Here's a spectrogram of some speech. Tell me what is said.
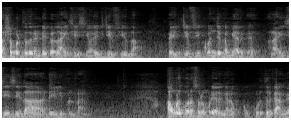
கஷ்டப்படுத்துறது ரெண்டே பேர் தான். ஐசிஐசியும் ஹெச்டிஎஃப்சியும் தான். இப்போ ஹெச்டிஎஃப்சியும் கொஞ்சம் கம்மியாக இருக்குது ஆனால் ஐசிஐசி தான் டெய்லி பண்ணுறாங்க அவங்கள குறை சொல்ல முடியாதுங்க. எனக்கு கொடுத்துருக்காங்க.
